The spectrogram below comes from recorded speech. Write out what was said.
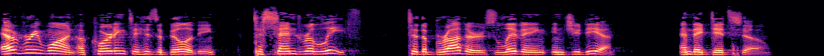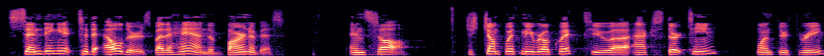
every one according to his ability, to send relief to the brothers living in Judea. And they did so, sending it to the elders by the hand of Barnabas and Saul. Just jump with me real quick to uh, Acts 13, 1 through 3.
